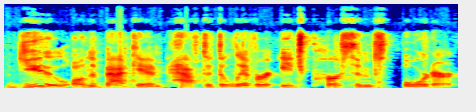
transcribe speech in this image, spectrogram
You on the back end have to deliver each person's order.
